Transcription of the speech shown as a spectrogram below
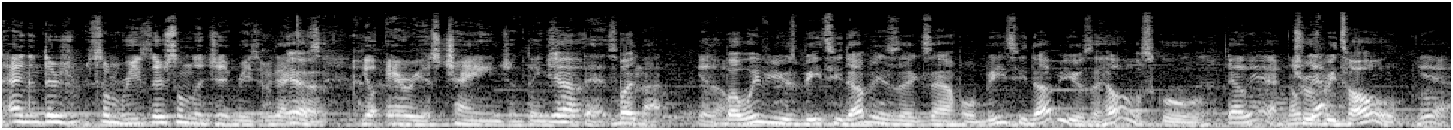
and, and there's some reason, there's some legit reason for that Yeah. because your areas change and things Yeah, like that. So but not, you know, but we've used BTW as an example. BTW is a hell of a school. Oh, yeah, no truth doubt. be told. Yeah.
